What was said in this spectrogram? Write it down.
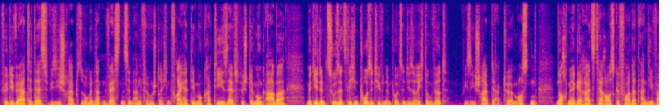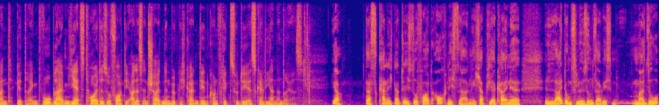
für die Werte des, wie sie schreibt, sogenannten Westens in Anführungsstrichen Freiheit, Demokratie, Selbstbestimmung, aber mit jedem zusätzlichen positiven Impuls in diese Richtung wird, wie sie schreibt, der Akteur im Osten noch mehr gereizt, herausgefordert, an die Wand gedrängt. Wo bleiben jetzt, heute sofort die alles entscheidenden Möglichkeiten, den Konflikt zu deeskalieren, Andreas? Ja, das kann ich natürlich sofort auch nicht sagen. Ich habe hier keine Leitungslösung, sage ich mal so.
